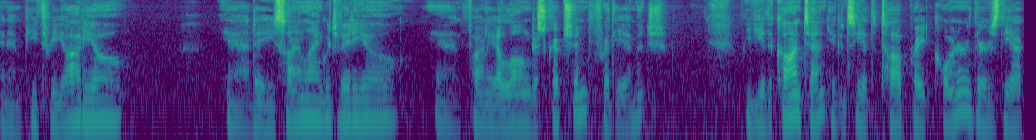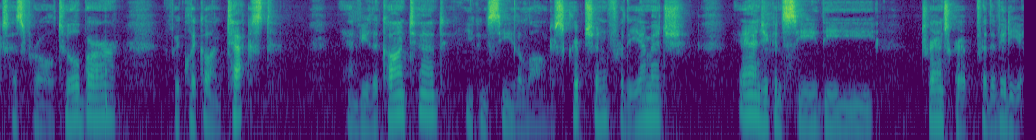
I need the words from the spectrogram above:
an MP3 audio, and a sign language video and finally a long description for the image. We view the content, you can see at the top right corner there's the Access for All toolbar. If we click on text and view the content, you can see the long description for the image and you can see the transcript for the video.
